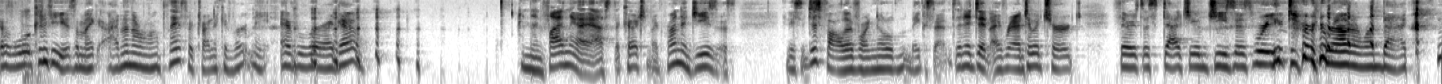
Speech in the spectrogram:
I was a little confused. I'm like, I'm in the wrong place. They're trying to convert me everywhere I go. and then finally, I asked the coach, I'm like, run to Jesus. And he said, just follow everyone. It'll make sense. And it did. I ran to a church. There's a statue of Jesus where you turn around and run back.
